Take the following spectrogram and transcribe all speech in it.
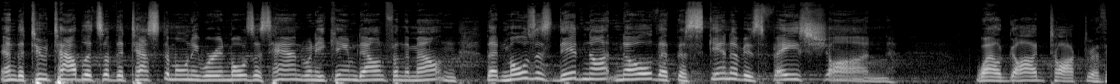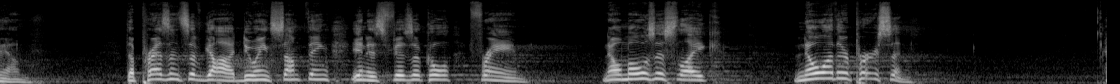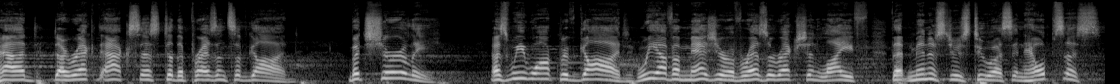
and the two tablets of the testimony were in Moses' hand when he came down from the mountain, that Moses did not know that the skin of his face shone while God talked with him. The presence of God doing something in his physical frame. Now, Moses, like no other person, had direct access to the presence of God. But surely, as we walk with God, we have a measure of resurrection life that ministers to us and helps us.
